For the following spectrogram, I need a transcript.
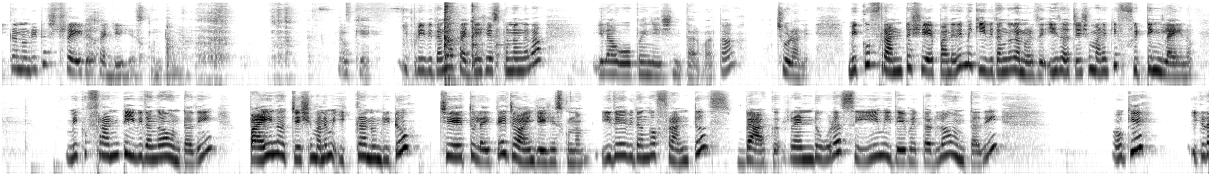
ఇక్కడ నుండి స్ట్రైట్గా కట్ చేసేసుకుంటున్నాను ఓకే. ఇప్పుడు ఈ విధంగా కట్ చేసేసుకున్నాం కదా ఇలా ఓపెన్ చేసిన తర్వాత చూడండి మీకు ఫ్రంట్ షేప్ అనేది మీకు ఈ విధంగా కనబడుతుంది. ఇది వచ్చేసి మనకి ఫిట్టింగ్ లైన్. మీకు ఫ్రంట్ ఈ విధంగా ఉంటుంది పైన వచ్చేసి మనం ఇక్కడ నుండి టు చేతులు అయితే జాయిన్ చేసేసుకుందాం. ఇదే విధంగా ఫ్రంట్ బ్యాక్ రెండు కూడా సేమ్ ఇదే మెథడ్లో ఉంటుంది. ఓకే? ఇక్కడ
